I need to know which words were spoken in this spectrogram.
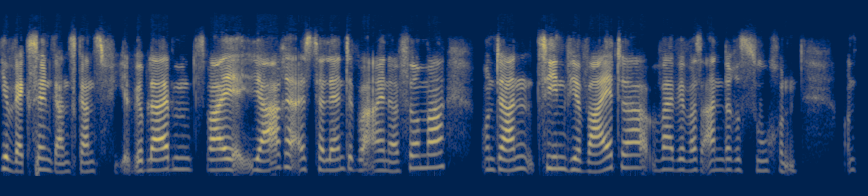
wir wechseln ganz, ganz viel. Wir bleiben zwei Jahre als Talente bei einer Firma und dann ziehen wir weiter, weil wir was anderes suchen. Und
